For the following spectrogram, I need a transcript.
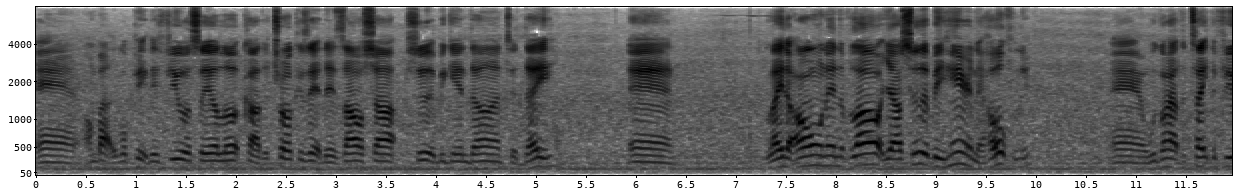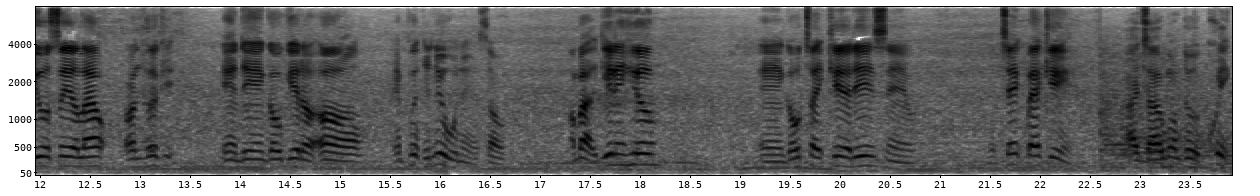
And I'm about to go pick this fuel cell up because the truck is at the exhaust shop. Should be getting done today. And later on in the vlog, y'all should be hearing it, hopefully. And we're gonna have to take the fuel cell out, unhook it, and then go get a, uh, and put the new one in. So I'm about to get in here and go take care of this and we'll check back in. All right, y'all, we're gonna do a quick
